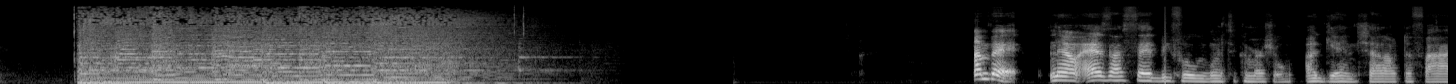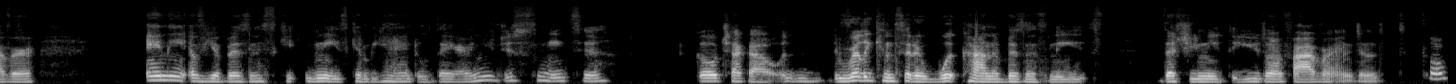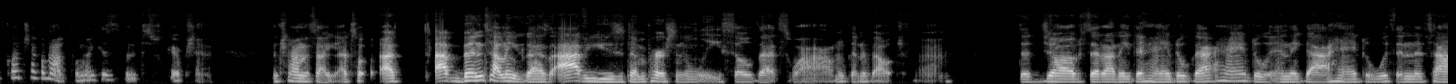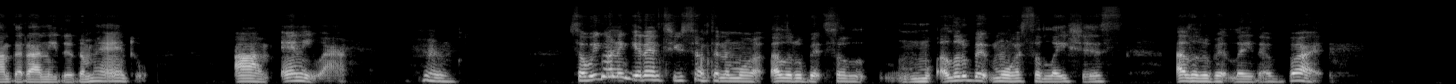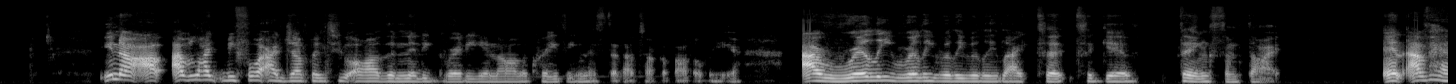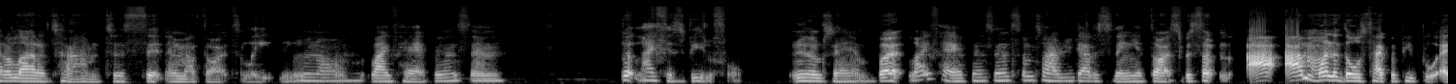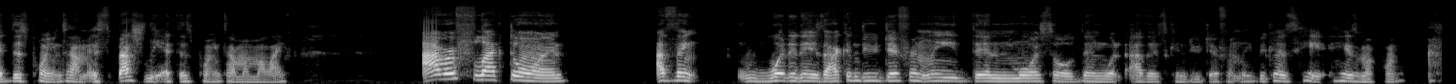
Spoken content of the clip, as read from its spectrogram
I'm back. Now, as I said before we went to commercial, again, shout out to Fiverr. Any of your business needs can be handled there, and you just need to go check out, really consider what kind of business needs that you need to use on Fiverr, and just go go check them out. The link is in the description. I'm trying to tell you, I told I I've been telling you guys I've used them personally, so that's why I'm gonna vouch for them the jobs that I need to handle got handled and they got handled within the time that I needed them handled. Um anyway. Hmm. So we're going to get into something a more a little bit so a little bit more salacious a little bit later, but you know, I, I would like before I jump into all the nitty gritty and all the craziness that I talk about over here, I really, really, really, really like to to give things some thought. And I've had a lot of time to sit in my thoughts lately. You know, life happens and but life is beautiful. You know what I'm saying? But life happens and sometimes you gotta sit in your thoughts. But some I, I'm one of those type of people at this point in time, especially at this point in time in my life. I reflect on I think what it is I can do differently than more so than what others can do differently. Because here, here's my point.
